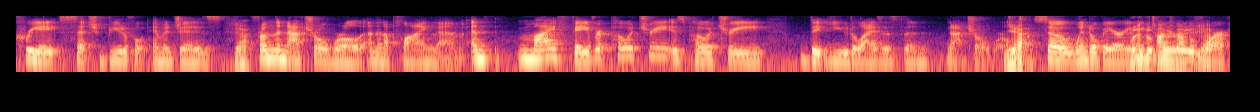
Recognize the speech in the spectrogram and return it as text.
create such beautiful images Yeah. from the natural world and then applying them. And my favorite poetry is poetry that utilizes the natural world. Yeah. So Wendell-Berry, we've talked about Wendell-Berry, yeah. before.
